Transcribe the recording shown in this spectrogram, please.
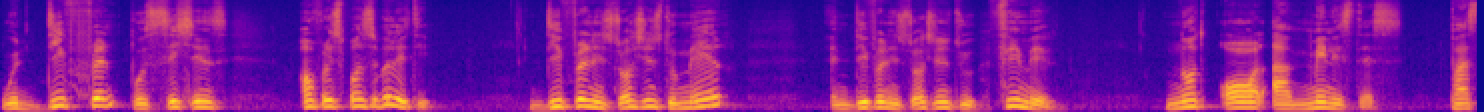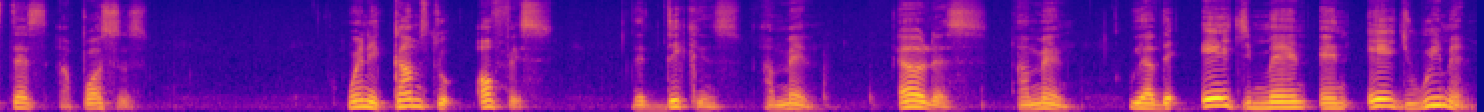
with different positions of responsibility, different instructions to male and different instructions to female. Not all are ministers, pastors, apostles. When it comes to office, the deacons are men, elders are men. We have the aged men and aged women.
